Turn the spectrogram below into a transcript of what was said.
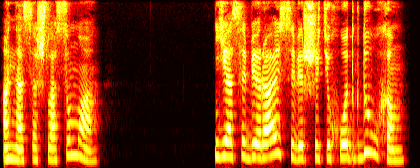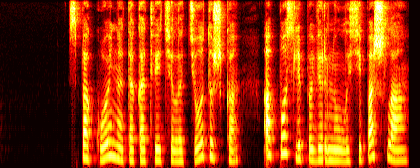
Она сошла с ума. «Я собираюсь совершить уход к духам!» Спокойно так ответила тетушка, а после повернулась и пошла.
